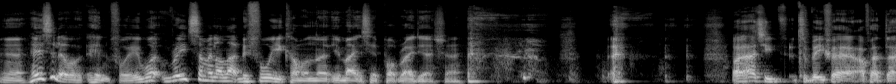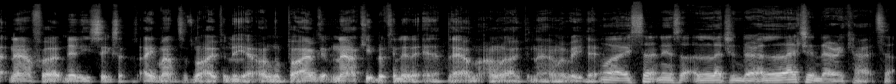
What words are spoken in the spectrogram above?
Yeah. Here's a little hint for you. What, read something like that before you come on the, your mate's hip hop radio show. I actually, to be fair, I've had that now for nearly six, eight months. I've not opened it yet. I'm, but I'm going now. I keep looking at it here, there. I'm, I'm going to open that. I'm going to read it. Well, he certainly is a legendary, a legendary character.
